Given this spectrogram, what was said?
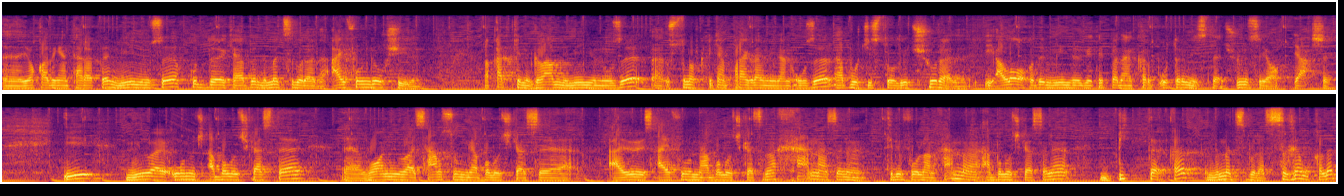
e, yoqadigan tarafi menyusi xuddi kabi nima desa bo'ladi iPhone'ga o'xshaydi faqatgina главный menyuni o'zi e, установка qilgan programmalarni o'zi рабочий stolga tushaveradi и alohida menyuga tepadan kirib o'tirmaysizlar. Shunisi yaxshi. И MIUI 13 оболочкасida e, One UI Samsung оболочкasi iOS iPhone оболочкасini hammasini telefonlarni hamma оболочкасini bitta qilib nima desa bo'ladi sig'im qilib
